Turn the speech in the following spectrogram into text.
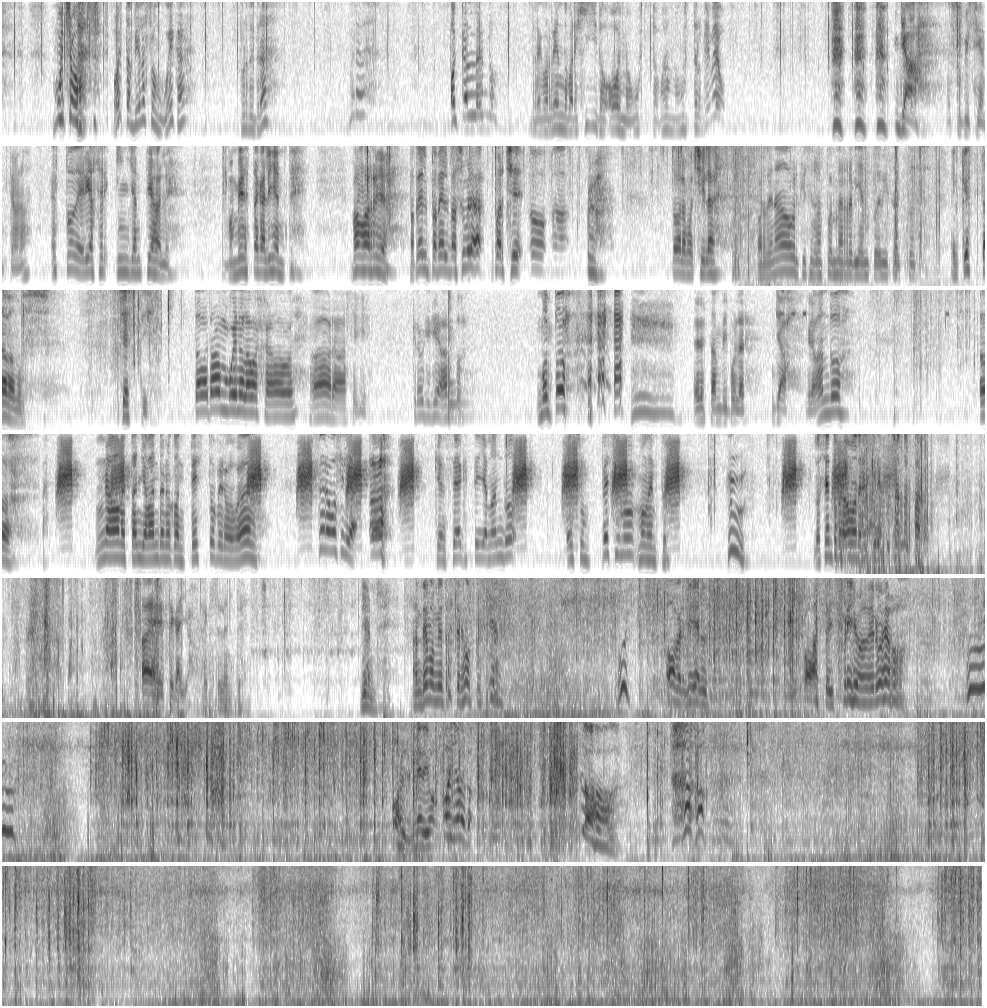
Mucho más. Oh, estas bielas son huecas. Por detrás. Mira. ¡Oh, qué lindo! Recorriendo parejito. ¡Oh, me gusta! Me gusta lo que veo. Ya, es suficiente, ¿o no? Esto debería ser inllanteable. El está caliente. Vamos arriba. Papel, papel, basura, parche. Oh, ah. Toda la mochila ordenado porque si no después me arrepiento de mis actos. ¿En qué estábamos? Chesty. Estaba tan buena la bajada, weón. Ahora va a seguir. Creo que queda harto. ¿Montó? Eres tan bipolar. Ya, grabando. Oh. No, me están llamando, no contesto, pero weón. Cero posibilidad. Oh. Quien sea que esté llamando es un pésimo momento. Lo siento, pero vamos a tener que ir escuchando al pato. Ay, se cayó. Excelente. Bien. Andemos mientras tenemos presión. Uy. Oh, perdí. Oh, estoy frío de nuevo. Uh. Oh, el medio. Oye, loco. Oh.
